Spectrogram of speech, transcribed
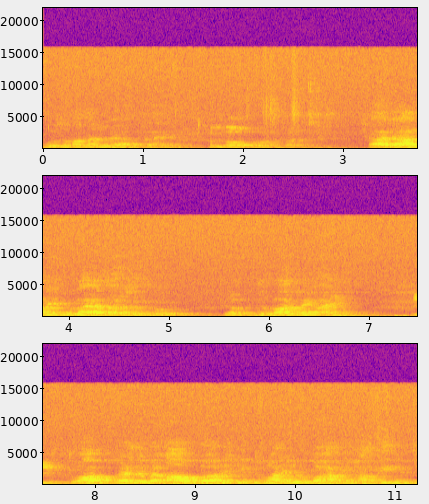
وہ زمانہ جو ہے آپ کا ہے۔ اللہ اکبر۔ شاہ جہاں نے بلایا تھا حضرت کو کہ اپنے دربار میں آئیں جی۔ تو آپ کہہ دیں میں آؤں گا لیکن تمہارے جو باہر جو ہاتھی ہیں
